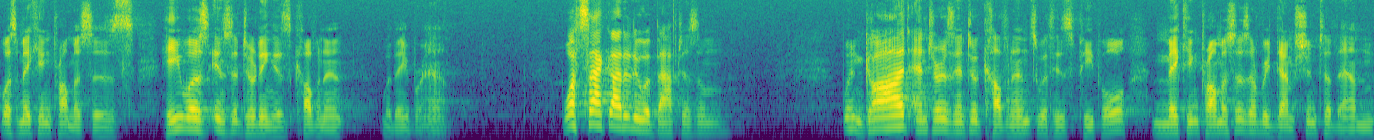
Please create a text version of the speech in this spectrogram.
was making promises, he was instituting his covenant with Abraham. What's that got to do with baptism? When God enters into covenants with his people, making promises of redemption to them,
